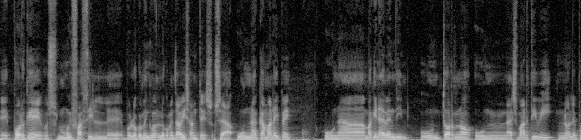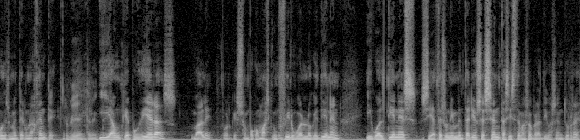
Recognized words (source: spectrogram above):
Eh, ¿Por qué? Pues muy fácil, eh, pues lo, que me- lo comentabais antes, o sea, una cámara IP, una máquina de vending, un torno, una Smart TV, no le puedes meter un agente. Evidentemente. Y aunque pudieras, ¿vale? Porque es un poco más que un firmware lo que tienen, igual tienes, si haces un inventario, 60 sistemas operativos en tu red.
